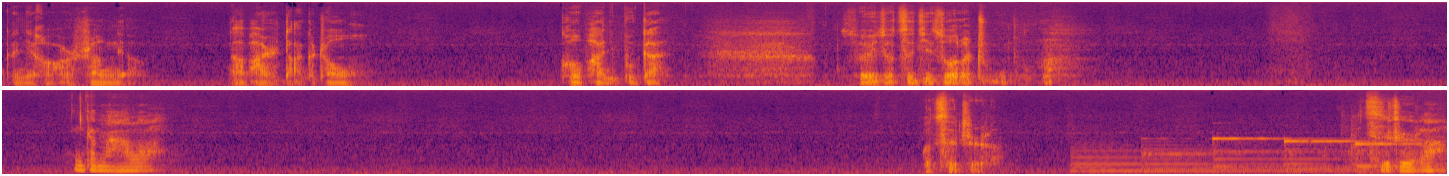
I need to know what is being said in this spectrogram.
跟你好好商量，哪怕是打个招呼。可我怕你不干，所以就自己做了主。你干嘛了？我辞职了。你辞职了？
